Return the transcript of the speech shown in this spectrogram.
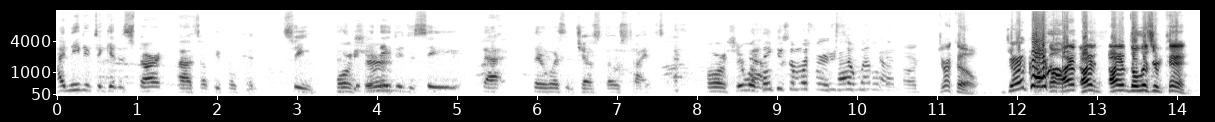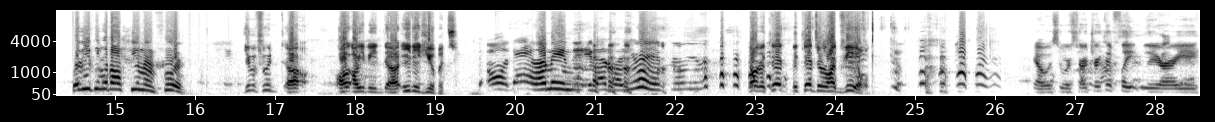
I needed to get a start uh, so people could see. for people sure. needed to see that there wasn't just those types. For sure. Well, Yeah. thank you so much for your You're time. so people. welcome. Jerko. Jericho, No, I, I, I am the Lizard King. what do you think about human food? Human food, uh, oh, oh, you mean uh, eating humans? Oh damn! I mean, if that's what you're into, you know? No, the kids, the kids are like veal. Yeah, so we're Star Trek The Fleet. We are a,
